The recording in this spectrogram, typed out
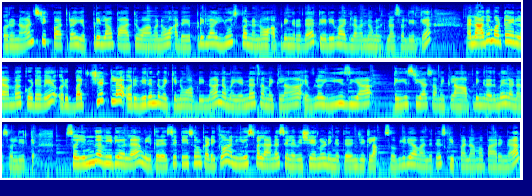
ஒரு நான்ஸ்டிக் பாத்திரம் எப்படிலாம் பார்த்து வாங்கணும் அதை எப்படிலாம் யூஸ் பண்ணணும் அப்படிங்கிறத தெளிவாக இதில் வந்து உங்களுக்கு நான் சொல்லியிருக்கேன். அண்ட் அது மட்டும் இல்லாமல் கூடவே ஒரு பட்ஜெட்டில் ஒரு விருந்து வைக்கணும் அப்படின்னா நம்ம என்ன சமைக்கலாம் எவ்வளோ ஈஸியாக டேஸ்டியாக சமைக்கலாம் அப்படிங்கிறதுமே இதில் நான் சொல்லியிருக்கேன். ஸோ இந்த வீடியோவில் உங்களுக்கு ரெசிபீஸும் கிடைக்கும். அண்ட் யூஸ்ஃபுல்லான சில விஷயங்களும் நீங்கள் தெரிஞ்சுக்கலாம். ஸோ வீடியோ வந்துட்டு ஸ்கிப் பண்ணாமல் பாருங்கள்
